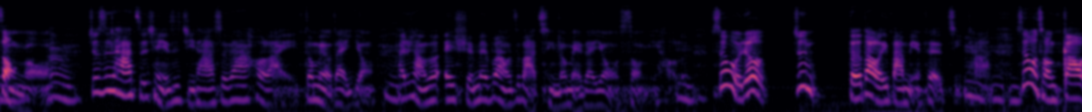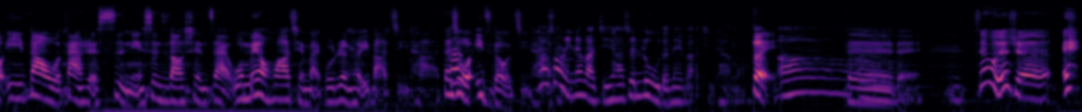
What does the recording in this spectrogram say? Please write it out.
送哦，嗯，就是他之前也是吉他社，但他后来都没有在用，他就想说，哎，学妹，不然我这把琴都没在用，我送你好了，所以我就就。得到了一把免费的吉他，所以我从高一到我大学四年，甚至到现在，我没有花钱买过任何一把吉他，但是我一直都有吉他。他送你那把吉他是录的那把吉他吗？对，哦，对对对对，所以我就觉得，哎，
